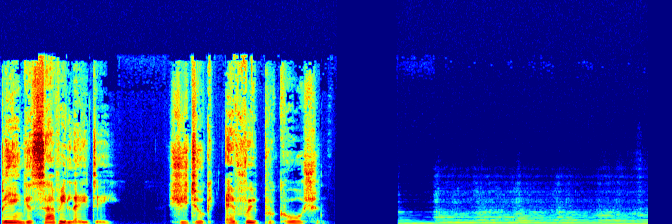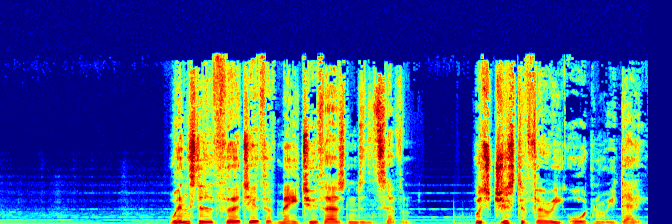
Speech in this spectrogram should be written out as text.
being a savvy lady, she took every precaution. Wednesday, the 30th of May 2007, was just a very ordinary day.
